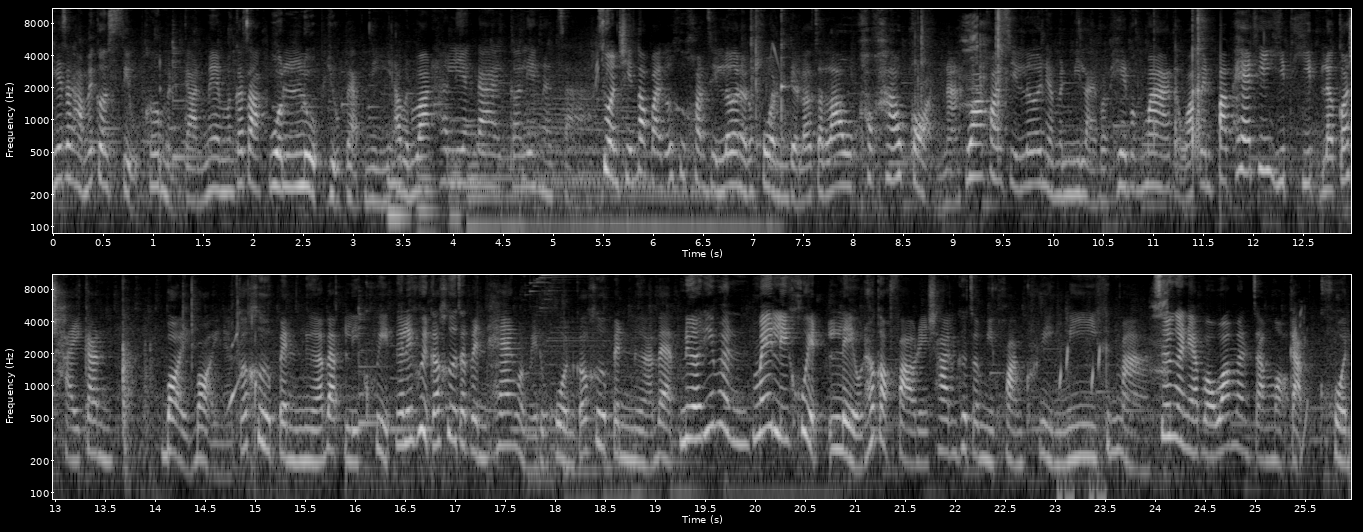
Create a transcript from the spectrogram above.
ที่จะทำให้เกิดสิวเพิ่มเหมือนกันไม่มันก็จะวนลูปอยู่แบบนี้ เอาเป็นว่าถ้าเลี่ยงได้ก็เลี่ยงนะจ๊ะ ส่วนชิ้นต่อไปก็คือคอนซีลเลอร์นะทุกคน เดี๋ยวเราจะเล่าคร่าวๆก่อนนะ ว่าคอนซีลเลอร์เนี่ยมันมีหลายประเภทมากๆ แต่ว่าเป็นประเภทที่ฮิตๆแล้วก็ใช้กัน บ่อยๆเนี่ยก็คือเป็นเนื้อแบบลิควิดเนื้อลิควิดก็คือจะเป็นแท่งแบบนี้ทุกคนก็คือเป็นเนื้อแบบเนื้อที่มันไม่ลิควิดเหลวเท่ากับฟาวเดชั่นคือจะมีความครีมมี่ขึ้นมา ซึ่งอันเนี้ยเพราะว่ามันจะเหมาะกับคน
